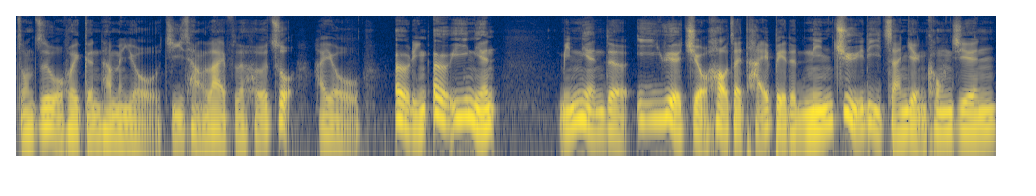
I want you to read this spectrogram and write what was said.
总之，我会跟他们有几场 live 的合作，还有二零二一年明年的一月九号在台北的凝聚力展演空间，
